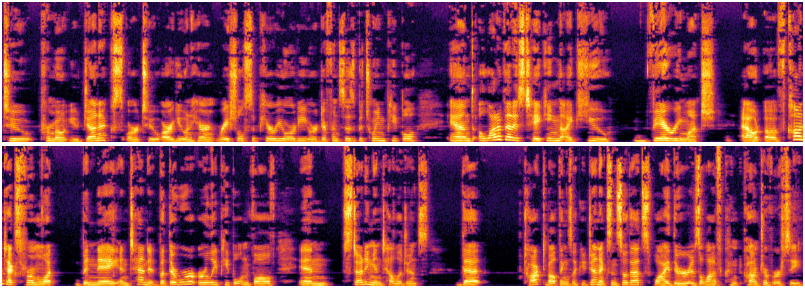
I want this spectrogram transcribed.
to promote eugenics or to argue inherent racial superiority or differences between people. And a lot of that is taking the IQ very much out of context from what Binet intended. But there were early people involved in studying intelligence that talked about things like eugenics. And so that's why there is a lot of con- controversy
